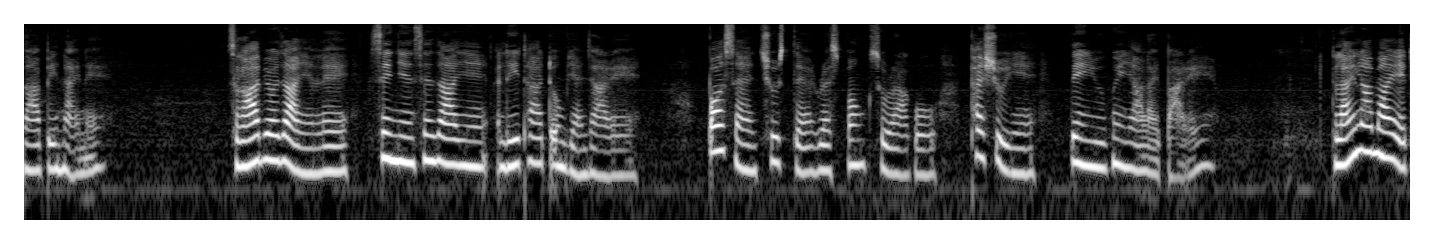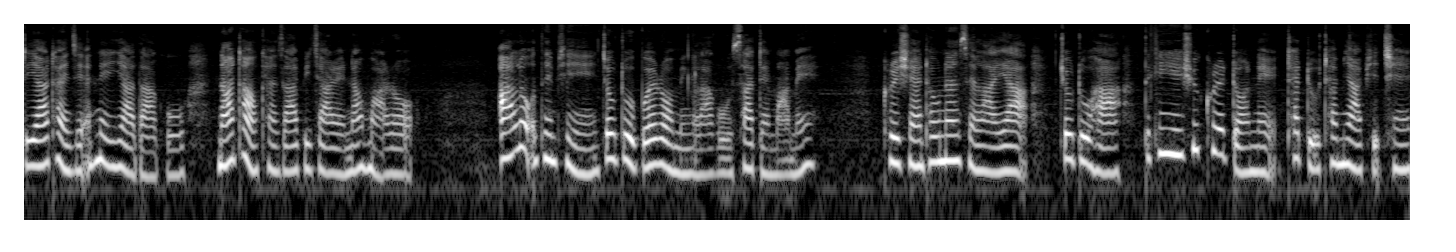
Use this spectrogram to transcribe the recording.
စားပေးနိုင်တယ်။စကားပြောကြရင်လဲ စင်ញင်စဉ်းစားရင်အလေးထားတုံ့ပြန်ကြတယ်။ pause and choose the response ဆိုတာကိုဖတ်ရှုရင်းသင်ယူခွင့်ရလိုက်ပါတယ်။ဒလိုင်းလာမရဲ့တရားထိုင်ခြင်းအနှစ်အရသာကိုနားထောင်ခန်းစားပြီးကြတဲ့နောက်မှာတော့အားလုံးအသင်ဖြစ်ရင်ကျုပ်တို့ပွဲတော်မင်္ဂလာကိုစတင်ပါမယ်။ ခရစ်ယာန်ထုံးတမ်းစင်လာရကျုပ်တို့ဟာသခင်ယေရှုခရစ်တော်နဲ့ထပ်တူထပ်မျှဖြစ်ခြင်း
